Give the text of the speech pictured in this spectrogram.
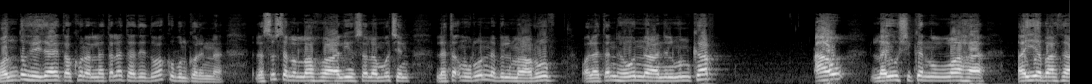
বন্ধ হয়ে যায়, তখন আল্লাহ তালা তাদের দোয়া কবুল করেন না। রসুসাল আলী সাল্লাম বলছেন লতা মুরুন মারুফ ওলাতন আনিল মুনকার আও লাইউ শিকান্লাহ আইয়াবাথা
